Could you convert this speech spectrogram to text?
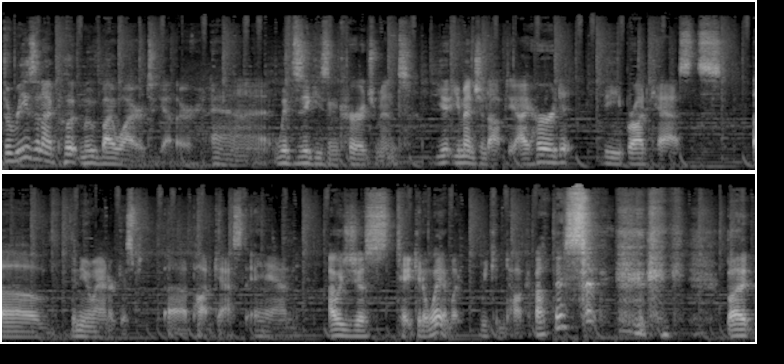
the reason I put Move by Wire together, uh, with Ziggy's encouragement, you, you mentioned Opti. I heard the broadcasts of the Neo Anarchist uh, podcast, and I was just taken away. I'm like, we can talk about this, but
